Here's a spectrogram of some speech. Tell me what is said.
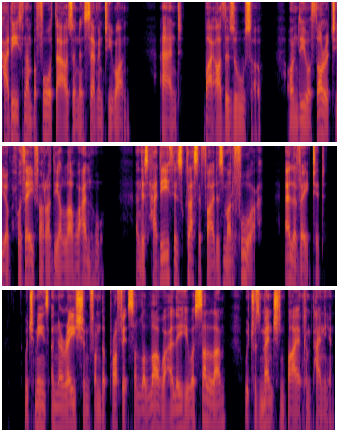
hadith number 4071, and by others also, on the authority of Hudhayfa radiallahu anhu. And this hadith is classified as marfu', elevated, which means a narration from the Prophet sallallahu alaihi wasallam, which was mentioned by a companion.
